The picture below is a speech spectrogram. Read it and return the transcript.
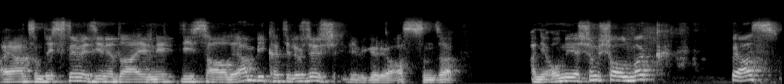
hayatında istemediğine dair netliği sağlayan bir katalizer gibi görüyor aslında. Hani onu yaşamış olmak biraz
